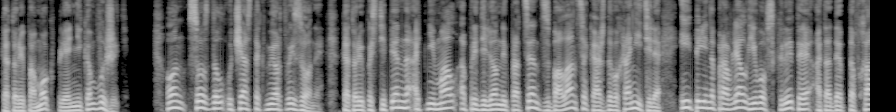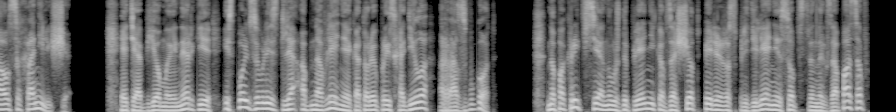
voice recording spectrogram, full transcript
который помог пленникам выжить. Он создал участок мертвой зоны, который постепенно отнимал определенный процент с баланса каждого хранителя и перенаправлял его в скрытое от адептов хаоса хранилище. Эти объемы энергии использовались для обновления, которое происходило раз в год. Но покрыть все нужды пленников за счет перераспределения собственных запасов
